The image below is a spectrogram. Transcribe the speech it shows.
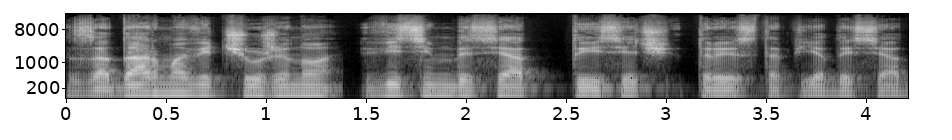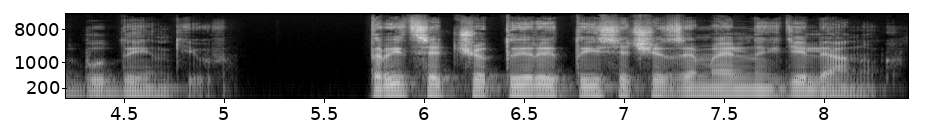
Задарма відчужено 80 тисяч 350 будинків, 34 тисячі земельних ділянок,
